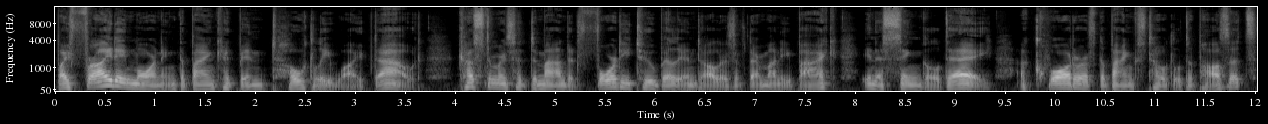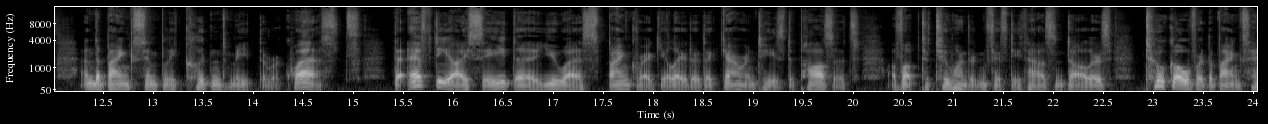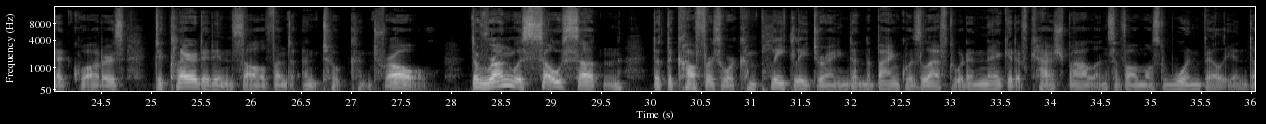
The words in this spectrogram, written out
By Friday morning, the bank had been totally wiped out. Customers had demanded $42 billion of their money back in a single day, a quarter of the bank's total deposits, and the bank simply couldn't meet the requests. The FDIC, the US bank regulator that guarantees deposits of up to $250,000, took over the bank's headquarters, declared it insolvent, and took control. The run was so sudden that the coffers were completely drained and the bank was left with a negative cash balance of almost $1 billion.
